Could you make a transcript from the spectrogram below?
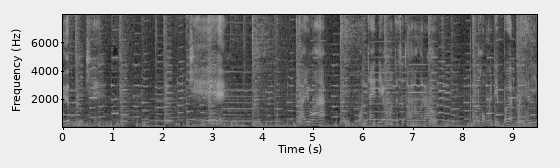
ชึบโอเคโอเคได้อยู่ฮะหัวใจเดียวหัวใจสุดท้ายของเราแต่ผมไม่ได้เปิดใหม่อันนี้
